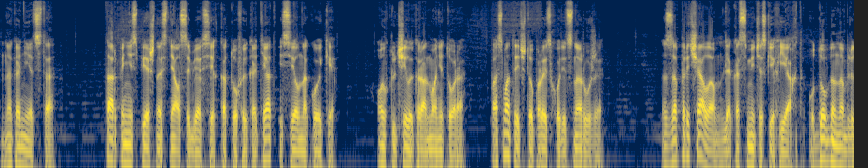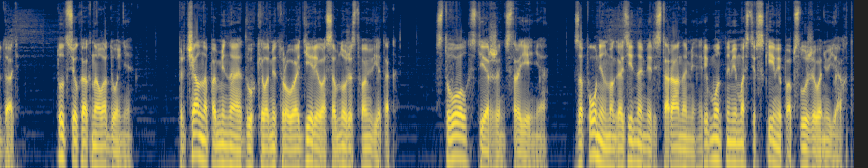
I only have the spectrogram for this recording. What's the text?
Наконец-то. Тарпи неспешно снял с себя всех котов и котят и сел на койке. Он включил экран монитора. Посмотреть, что происходит снаружи. За причалом для космических яхт удобно наблюдать. Тут все как на ладони. Причал напоминает двухкилометровое дерево со множеством веток. Ствол, стержень, строения. Заполнен магазинами, ресторанами, ремонтными мастерскими по обслуживанию яхт.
